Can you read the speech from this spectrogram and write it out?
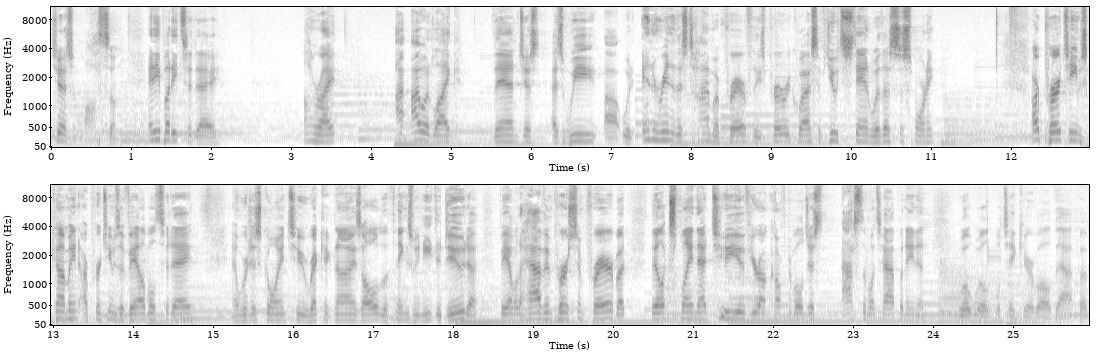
just awesome. Anybody today? All right. I, I would like then, just as we uh, would enter into this time of prayer for these prayer requests, if you would stand with us this morning. Our prayer team's coming, our prayer team's available today, and we're just going to recognize all of the things we need to do to be able to have in person prayer. But they'll explain that to you. If you're uncomfortable, just ask them what's happening, and we'll, we'll, we'll take care of all of that. But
